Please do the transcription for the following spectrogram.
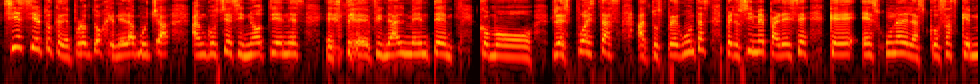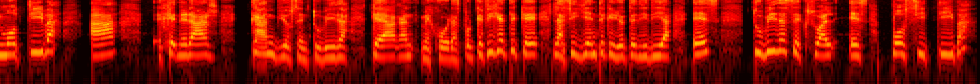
Sí es cierto que de pronto genera mucha angustia si no tienes este, finalmente como respuestas a tus preguntas, pero sí me parece que es una de las cosas que motiva a generar cambios en tu vida que hagan mejoras. Porque fíjate que la siguiente que yo te diría es, ¿tu vida sexual es positiva?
